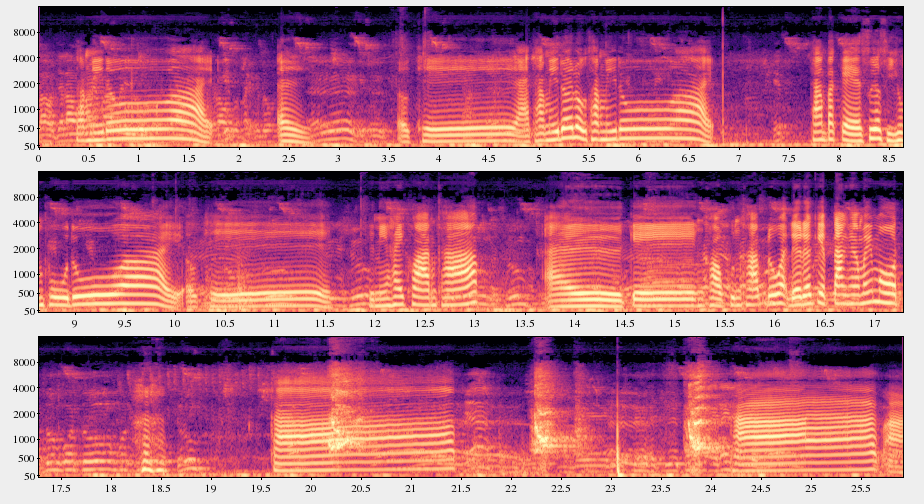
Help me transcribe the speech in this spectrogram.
เราจะเราทางนี้ด้วยเออเออโอเคอะทางนี้ด้วยลูกทางนี้ด้วย ทางตะแก่เสื้อสีชมพูด้วย โอเค ทีนี้ให้ควานครับ เออ เก่ง ขอบคุณครับด้วย เดี๋ยวเดี๋ยวเก็บตังค์ยังไม่หมด ครับ ครับ อ่า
